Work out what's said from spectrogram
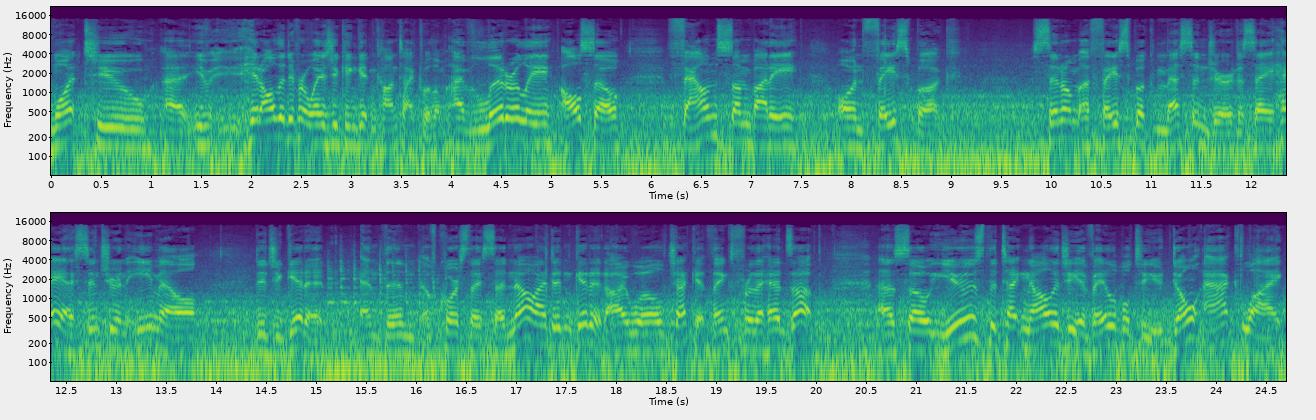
want to uh, hit all the different ways you can get in contact with them. I've literally also found somebody on Facebook, sent them a Facebook messenger to say, hey, I sent you an email. Did you get it? And then, of course, they said, no, I didn't get it. I will check it. Thanks for the heads up. Uh, so use the technology available to you. Don't act like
